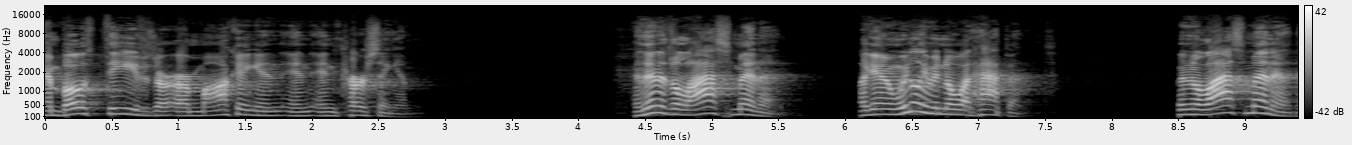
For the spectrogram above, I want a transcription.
And both thieves are, are mocking and, and, and cursing him. And then at the last minute, like, I mean, we don't even know what happened. But in the last minute,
